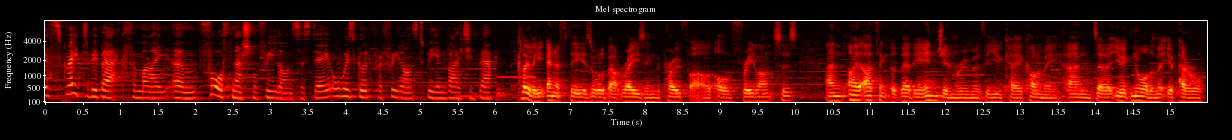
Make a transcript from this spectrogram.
It's great to be back for my um, fourth National Freelancers Day. Always good for a freelance to be invited back. Clearly, NFD is all about raising the profile of freelancers. And I, I think that they're the engine room of the UK economy, and uh, you ignore them at your peril.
